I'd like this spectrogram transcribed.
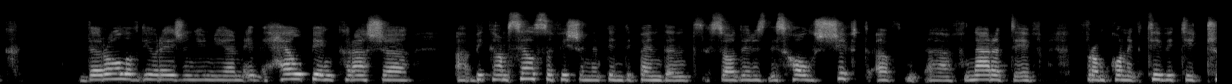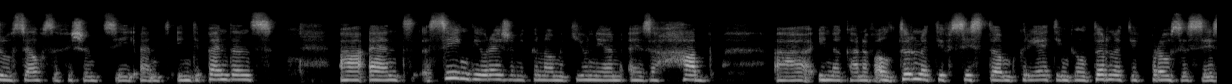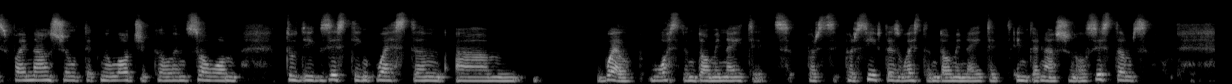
the role of the Eurasian Union in helping Russia uh, become self-sufficient and independent. So there is this whole shift of, of narrative from connectivity to self-sufficiency and independence uh, and seeing the Eurasian Economic Union as a hub uh, in a kind of alternative system, creating alternative processes, financial, technological, and so on, to the existing Western, um, well, Western dominated, perceived as Western dominated international systems.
